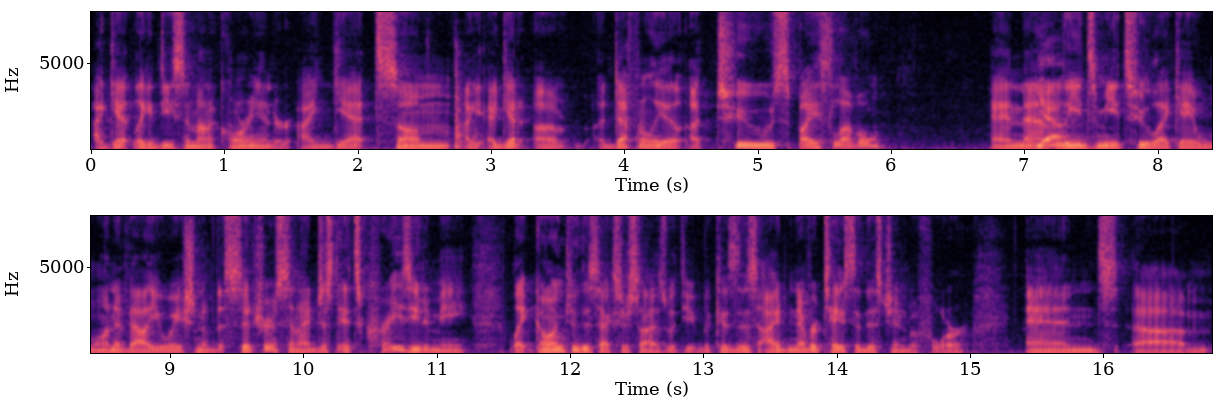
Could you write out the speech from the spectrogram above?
I get like a decent amount of coriander. I get some. I, I get a, a definitely a, a two spice level, and that Yeah. leads me to like a one evaluation of the citrus. And I just, it's crazy to me, like going through this exercise with you because this I'd never tasted this gin before, and um,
